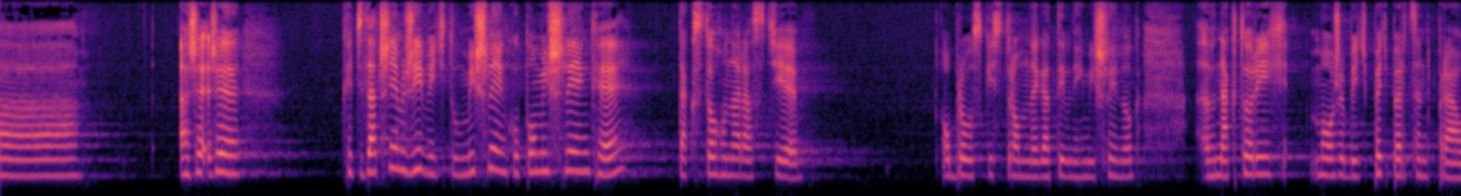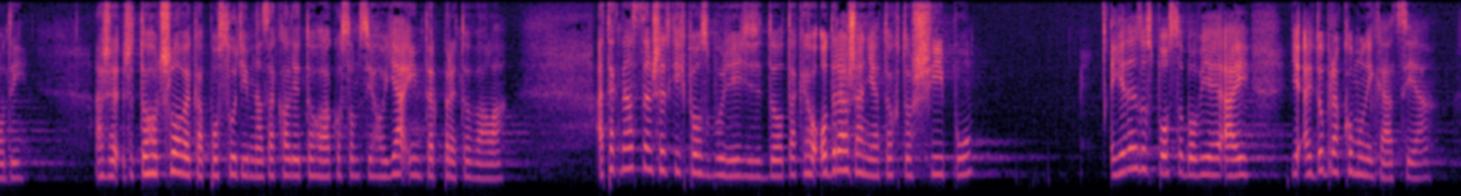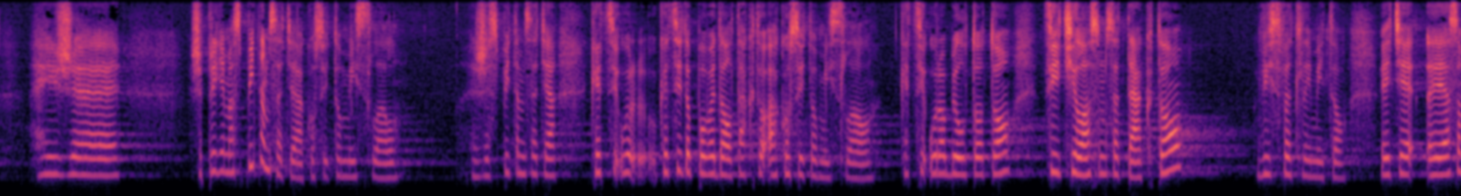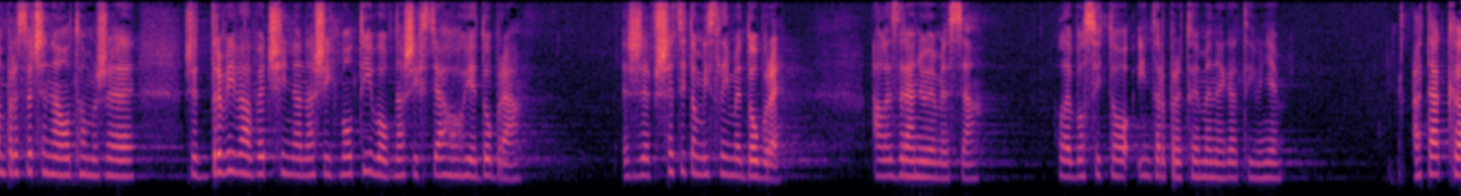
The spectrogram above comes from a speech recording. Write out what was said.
a že, že, keď začnem živiť tú myšlienku po myšlienke, tak z toho narastie obrovský strom negatívnych myšlienok, na ktorých môže byť 5% pravdy. A že, že toho človeka posúdim na základe toho, ako som si ho ja interpretovala. A tak nás chcem všetkých pozbudiť do takého odrážania tohto šípu. Jeden zo spôsobov je aj, je aj dobrá komunikácia. Hej, že, že prídem a spýtam sa ťa, ako si to myslel. Že spýtam sa ťa, keď si, keď si to povedal takto, ako si to myslel? Keď si urobil toto, cítila som sa takto, vysvetli mi to. Viete, ja som presvedčená o tom, že, že drvivá väčšina našich motívov v našich vzťahoch je dobrá. Že všetci to myslíme dobre, ale zraňujeme sa, lebo si to interpretujeme negatívne. A tak,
